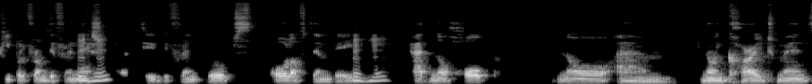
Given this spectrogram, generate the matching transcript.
people from different mm-hmm. nationality, different groups, all of them, they mm-hmm. had no hope, no, um, no encouragement.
